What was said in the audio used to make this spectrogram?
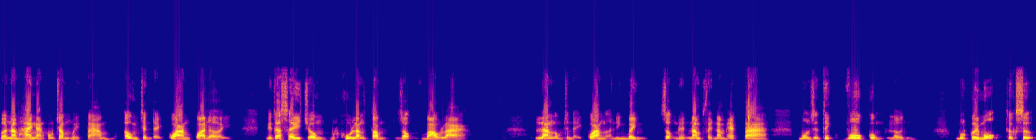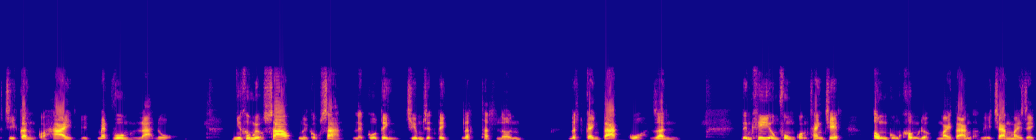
Vào năm 2018, ông Trần Đại Quang qua đời, người ta xây cho ông một khu lăng tẩm rộng bao la. Lăng ông Trần Đại Quang ở Ninh Bình rộng đến 5,5 hecta, một diện tích vô cùng lớn. Một ngôi mộ thực sự chỉ cần có 2 mét vuông là đủ. Nhưng không hiểu sao người Cộng sản lại cố tình chiếm diện tích đất thật lớn, đất canh tác của dân. Đến khi ông Phùng Quang Thanh chết, ông cũng không được mai táng ở Nghĩa Trang Mai Dịch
